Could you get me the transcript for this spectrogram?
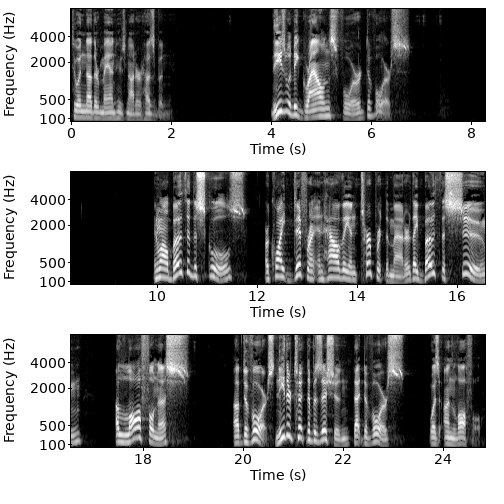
to another man who's not her husband. These would be grounds for divorce. And while both of the schools are quite different in how they interpret the matter. They both assume a lawfulness of divorce. Neither took the position that divorce was unlawful.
